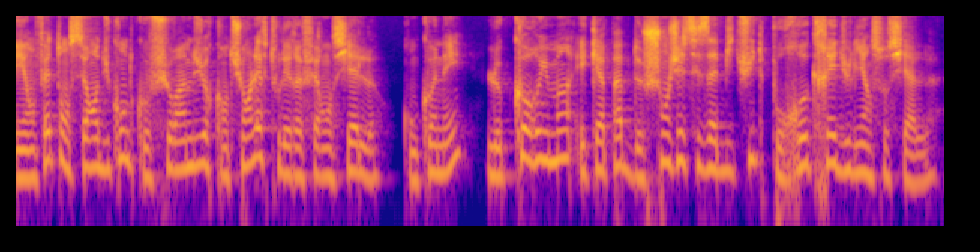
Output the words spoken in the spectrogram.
Et en fait, on s'est rendu compte qu'au fur et à mesure, quand tu enlèves tous les référentiels qu'on connaît, le corps humain est capable de changer ses habitudes pour recréer du lien social.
